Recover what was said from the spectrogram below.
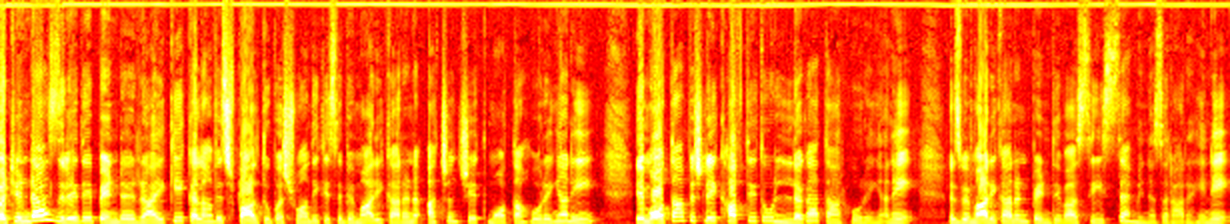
ਬਠਿੰਡਾ ਜ਼ਿਲ੍ਹੇ ਦੇ ਪਿੰਡ ਰਾਏਕੇ ਕਲਾਂ ਵਿੱਚ ਪਾਲਤੂ ਪਸ਼ੂਆਂ ਦੀ ਕਿਸੇ ਬਿਮਾਰੀ ਕਾਰਨ ਅਚਨਚੇਤ ਮੌਤਾਂ ਹੋ ਰਹੀਆਂ ਨੇ। ਇਹ ਮੌਤਾਂ ਪਿਛਲੇ ਇੱਕ ਹਫ਼ਤੇ ਤੋਂ ਲਗਾਤਾਰ ਹੋ ਰਹੀਆਂ ਨੇ। ਇਸ ਬਿਮਾਰੀ ਕਾਰਨ ਪਿੰਡ ਦੇ ਵਾਸੀ ਸਹਿਮੇ ਨਜ਼ਰ ਆ ਰਹੇ ਨੇ।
